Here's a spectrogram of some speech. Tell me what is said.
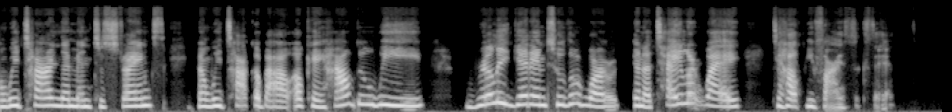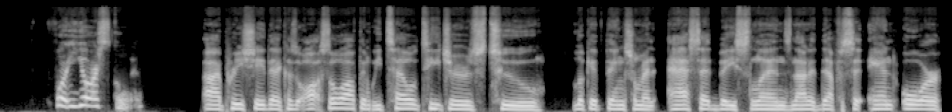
and we turn them into strengths, and we talk about, okay, how do we really get into the work in a tailored way to help you find success for your school? I appreciate that because so often we tell teachers to look at things from an asset-based lens, not a deficit, and or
